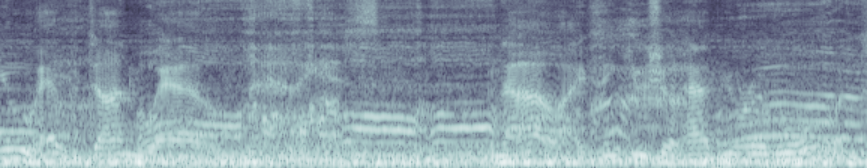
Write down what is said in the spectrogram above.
You have done well, Marius. Now I think you shall have your reward.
